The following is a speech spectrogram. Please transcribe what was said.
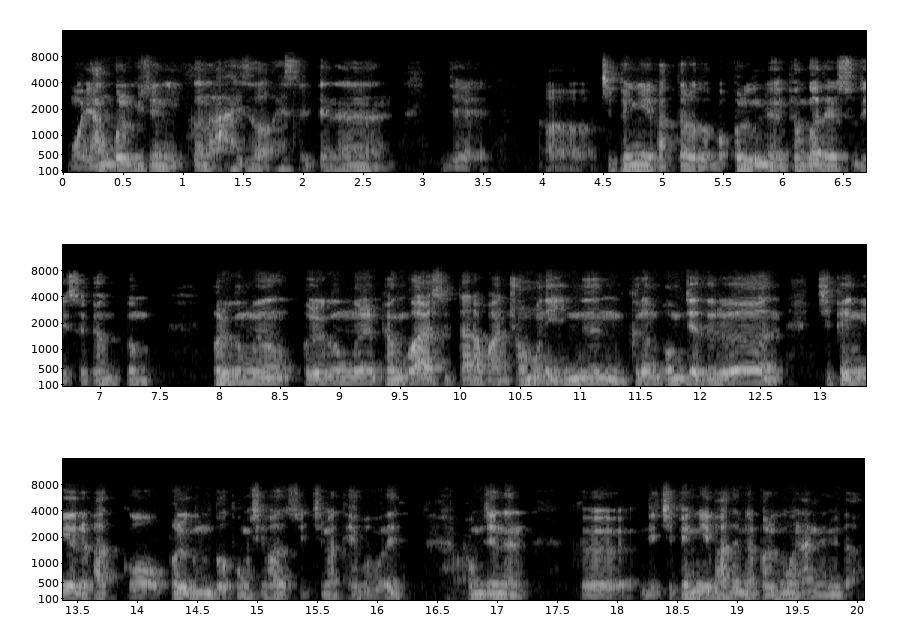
뭐 양벌 규정이 있거나 해서 했을 때는 이제 어, 집행유예 받더라도 뭐 벌금형이 병과될 수도 있어요. 병금 벌금형 벌금을 병과할 수 있다라고 한 조문이 있는 그런 범죄들은 집행유예를 받고 벌금도 동시에 받을 수 있지만 대부분의 범죄는 그 집행유예 받으면 벌금은 안 냅니다.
